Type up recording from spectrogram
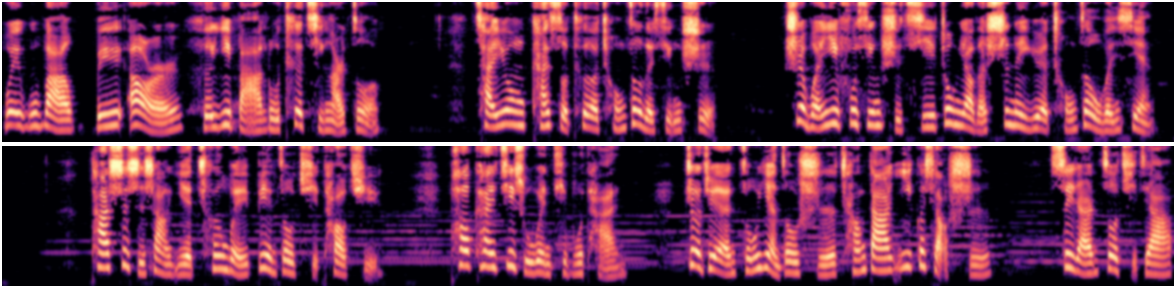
为五把维奥尔和一把鲁特琴而作，采用凯索特重奏的形式。是文艺复兴时期重要的室内乐重奏文献，它事实上也称为变奏曲套曲。抛开技术问题不谈，这卷总演奏时长达一个小时。虽然作曲家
